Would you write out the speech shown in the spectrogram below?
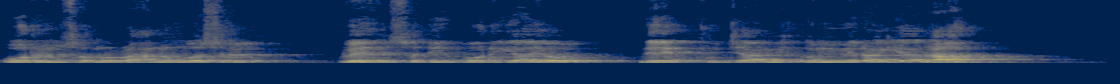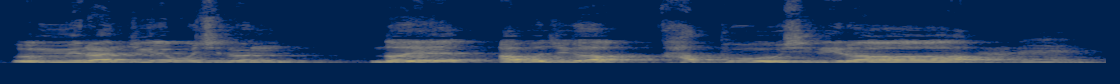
오른손으로 하는 것을 왼손이 모르게 하여 내 구제함이 은밀하게 하라. 은밀한 중에 보시는 너의 아버지가 갚으시리라. 아멘.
